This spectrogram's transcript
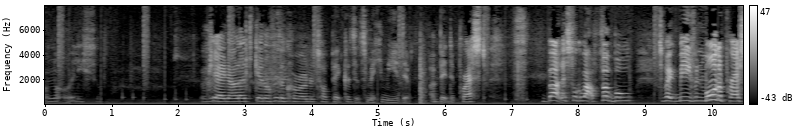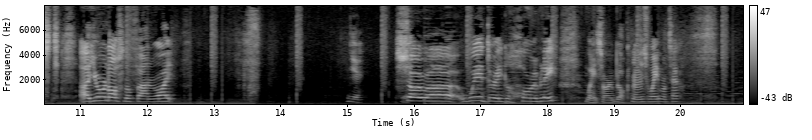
i'm not really sure Okay, now let's get off the Corona topic because it's making me a, dip, a bit depressed. But let's talk about football to make me even more depressed. Uh, you're an Arsenal fan, right? Yeah. So uh, we're doing horribly. Wait, sorry, block nose. Wait one sec.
